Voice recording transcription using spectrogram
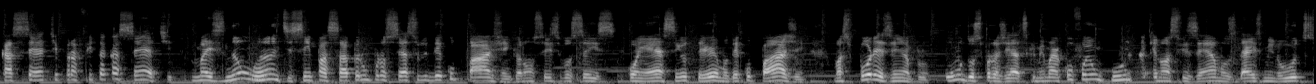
cassete para fita cassete, mas não antes, sem passar por um processo de decupagem, que eu não sei se vocês conhecem o termo decupagem, mas por exemplo, um dos projetos que me marcou foi um curta que nós fizemos 10 minutos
